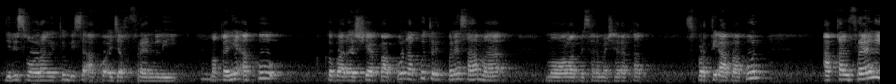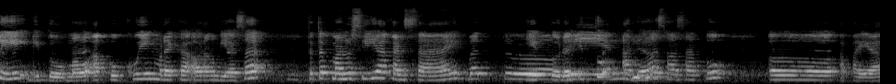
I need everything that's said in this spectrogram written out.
Jadi semua orang itu bisa aku ajak friendly. Makanya aku kepada siapa pun aku treatmentnya sama. Mau lapisan masyarakat seperti apa pun akan friendly gitu. Mau aku queen mereka orang biasa tetap manusia kan say. Betul. Gitu. Dan itu Queen. adalah salah satu eh, apa ya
